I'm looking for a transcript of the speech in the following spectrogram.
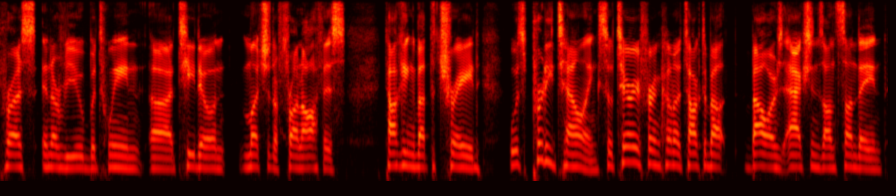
press interview between uh, Tito and much of the front office talking about the trade was pretty telling. So Terry Francona talked about Bauer's actions on Sunday and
